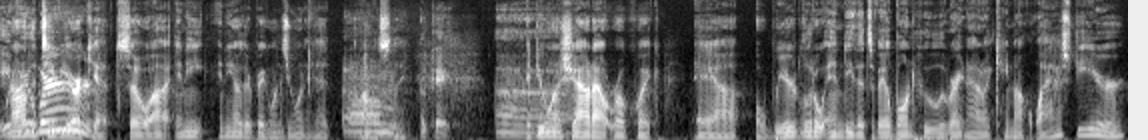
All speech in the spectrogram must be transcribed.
we're not on the Gabriel TV arc yet. So uh, any any other big ones you want to hit? honestly, Um, okay. Uh, I do want to shout out real quick a uh, a weird little indie that's available on Hulu right now. It came out last year,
